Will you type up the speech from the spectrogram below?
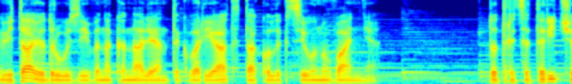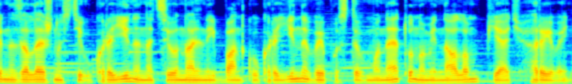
Вітаю, друзі! Ви на каналі Антикваріат та колекціонування. До 30-річчя незалежності України Національний банк України випустив монету номіналом 5 гривень.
